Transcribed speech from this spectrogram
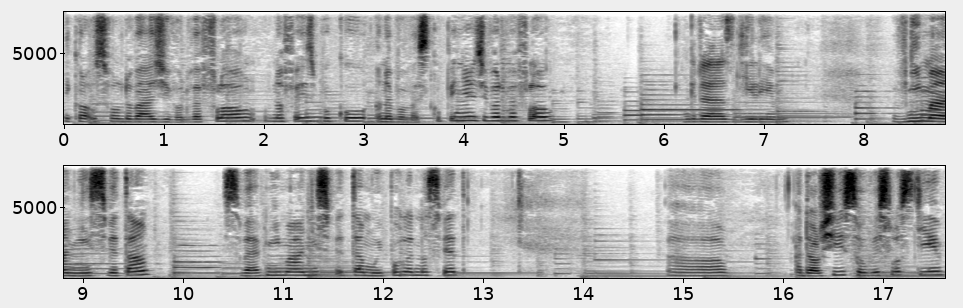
Nikola Usvaldová Život ve Flow na Facebooku anebo ve skupině Život ve Flow, kde sdílím vnímání světa své vnímání světa, můj pohled na svět a, a další souvislosti.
